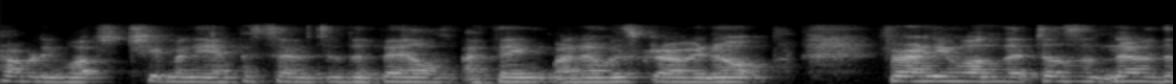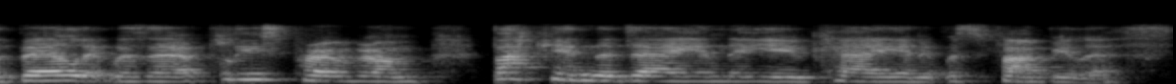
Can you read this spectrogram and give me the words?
probably watched too many episodes of The Bill, I think, when I was growing up. For anyone that doesn't know The Bill, it was a police programme back in the day in the UK and it was fabulous.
